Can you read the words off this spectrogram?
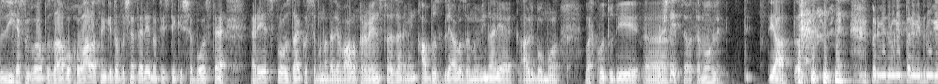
zihar sem ga pozabil. Hvala vsem, ki to počnete redno, tisti, ki še boste. Res, sploh zdaj, ko se bo nadaljevalo prvenstvo, jaz zdaj ne vem, kako bo izgledalo za novinarje, ali bomo lahko tudi. Uh, Šteti se boste mogli. Ja, prvi, drugi, prvi, drugi,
